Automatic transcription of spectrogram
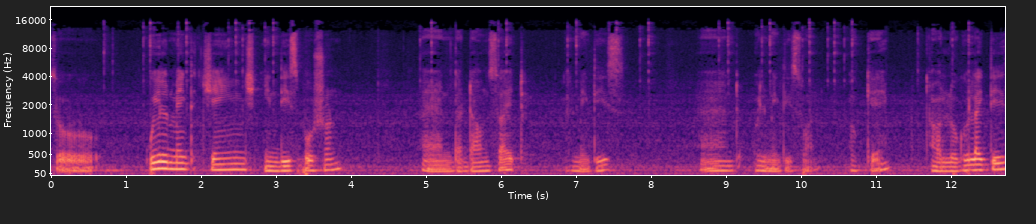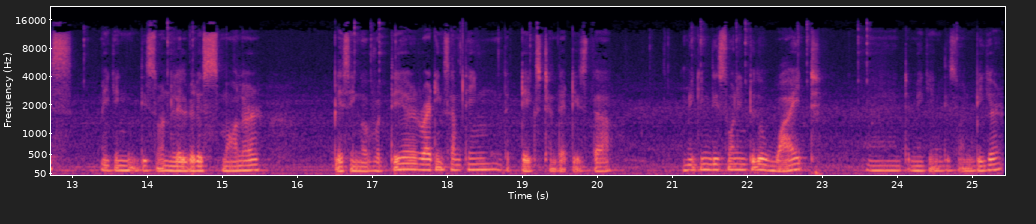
So we'll make the change in this portion and the downside. We'll make this and we'll make this one. Okay. Our logo like this making this one a little bit smaller. Placing over there writing something. The text that is the making this one into the white and making this one bigger.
